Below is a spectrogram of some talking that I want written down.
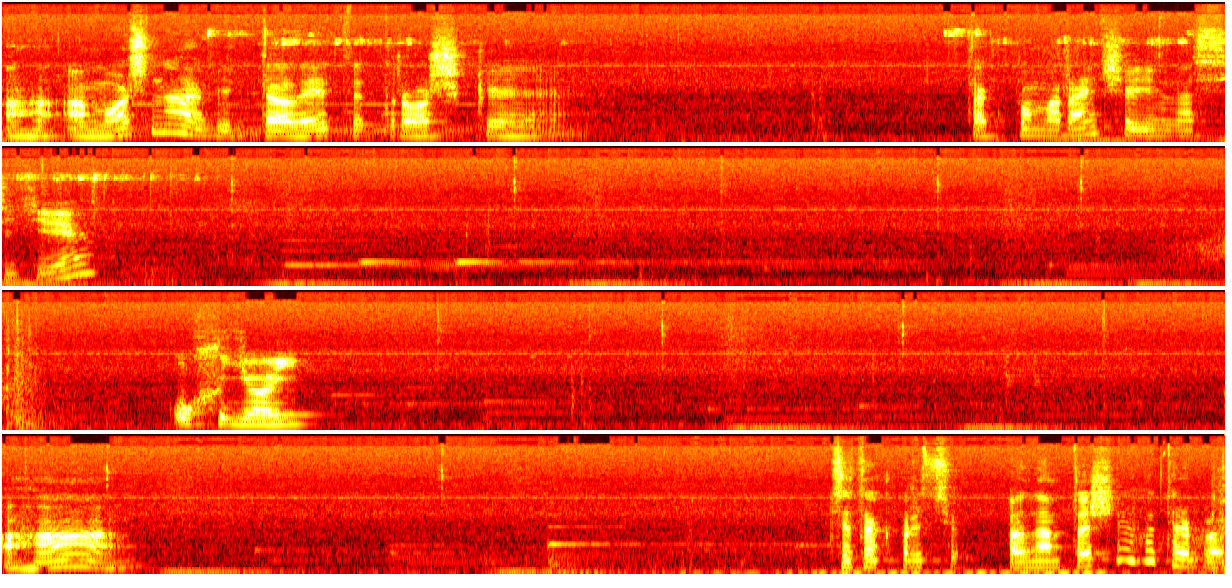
Ага, а можна віддалити трошки. Так, помаранчеві в нас є. Ух йой. Ага. Це так працює. А нам точно його треба?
